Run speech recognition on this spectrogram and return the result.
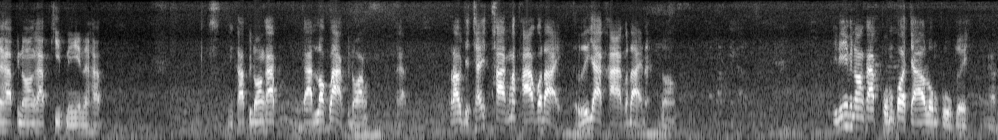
นะครับ พี่น้องครับคลิปนี้นะครับ นี่ครับพี่น้องครับ การลอกลากพี่น้องนะครับ เราจะใช้ทางมะพร้าวก็ได้ หรือหญ้าคาก็ได้นะพี่น้อง ทีนี้พี่น้องครับ ผมก็จะเอาลงปลูกเลยนะครับ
